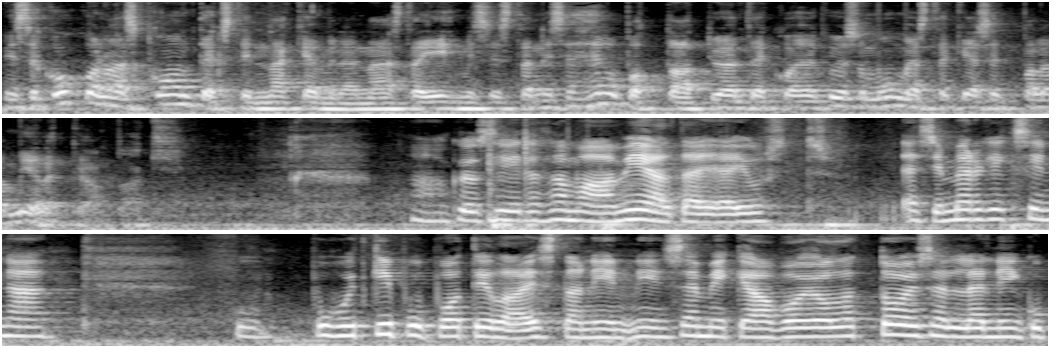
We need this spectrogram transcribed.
niin se kokonaiskontekstin näkeminen näistä ihmisistä, niin se helpottaa työntekoa ja kyllä se mun mielestä tekee sitten paljon mielekkäämpääkin. Olen kyllä siitä samaa mieltä ja just esimerkiksi nämä kun puhuit kipupotilaista, niin, niin se mikä voi olla toiselle niin kuin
